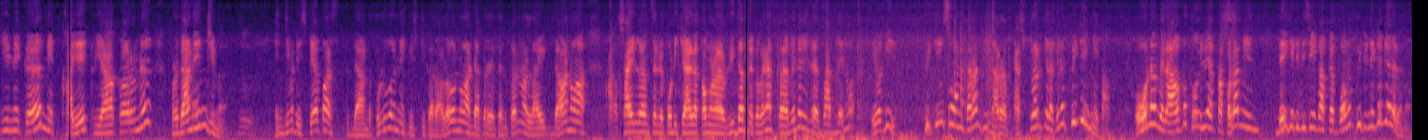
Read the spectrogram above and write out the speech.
කියන එක මේ කයේ ක්‍රියාකරන ප්‍රධාන එන්ජිම. එන්ජිමට ස්පෙයා පාර්ට්ස් දාන්න පුළුවන් නේ ස්ටිකර් අලවනවා ඩෙකොරේෂන් කරනවා ලයිට් දානවා සයිලන්සර් පොඩි කැලල කමන රිද්ම් එක වෙනස් කරලා වෙන විදිහට සද්ද දෙනවා. ඒ වගේ පිටින්ස් ඕන තරම් තියෙන අර ඇස්ට්‍රල් කියලා කියන පිටින් එකක්. ඕනම වෙලාවක තොইলයක් කපලා මේ දෙකෙදි 21ක් කපුවම පිටින් එක ගැලවෙනවා.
